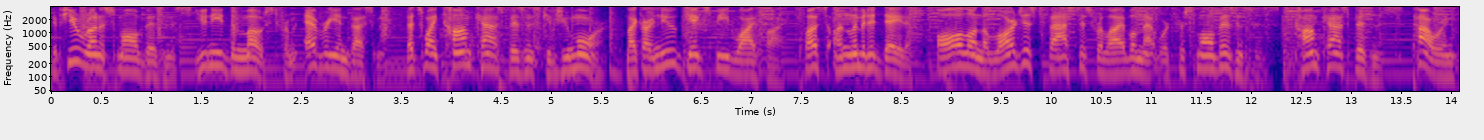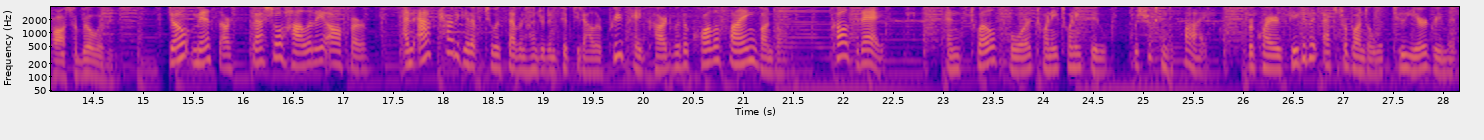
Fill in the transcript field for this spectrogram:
If you run a small business, you need the most from every investment. That's why Comcast Business gives you more, like our new gig speed Wi Fi, plus unlimited data, all on the largest, fastest, reliable network for small businesses. Comcast Business, powering possibilities. Don't miss our special holiday offer and ask how to get up to a $750 prepaid card with a qualifying bundle. Call today. Ends 12 4 2022. Restrictions apply. Requires Gigabit Extra Bundle with two year agreement.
